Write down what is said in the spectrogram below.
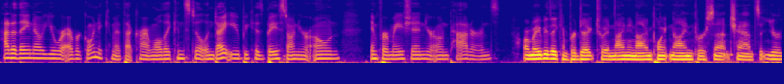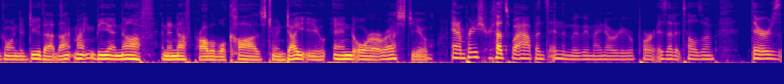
How do they know you were ever going to commit that crime? Well, they can still indict you because based on your own information, your own patterns. or maybe they can predict to a 99.9% chance that you're going to do that. That might be enough and enough probable cause to indict you and or arrest you. And I'm pretty sure that's what happens in the movie Minority Report is that it tells them there's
